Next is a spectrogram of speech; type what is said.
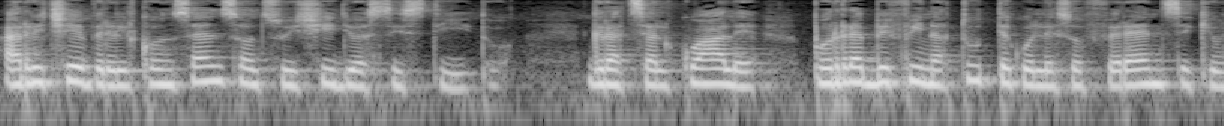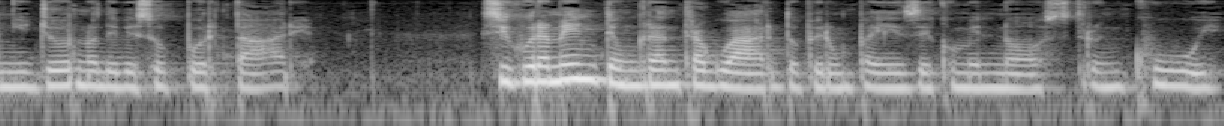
a ricevere il consenso al suicidio assistito, grazie al quale porrebbe fine a tutte quelle sofferenze che ogni giorno deve sopportare. Sicuramente un gran traguardo per un paese come il nostro, in cui,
